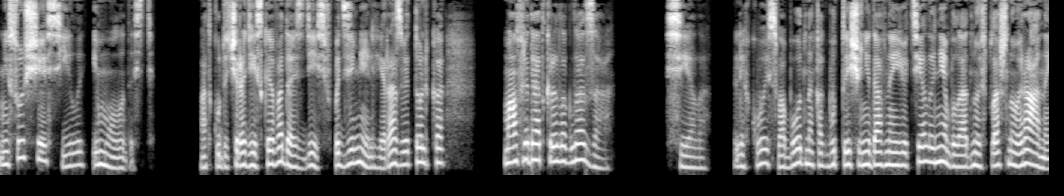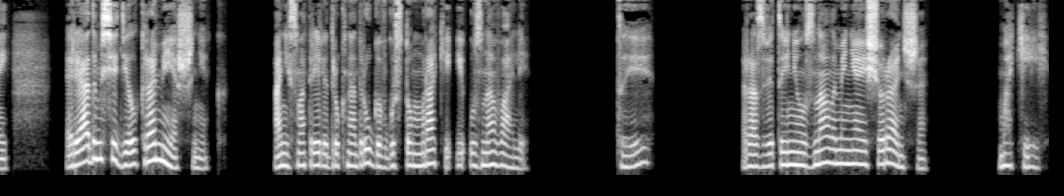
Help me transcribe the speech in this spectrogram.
несущая силы и молодость. Откуда чародейская вода здесь, в подземелье? Разве только... Малфреда открыла глаза. Села. Легко и свободно, как будто еще недавно ее тело не было одной сплошной раной. Рядом сидел кромешник. Они смотрели друг на друга в густом мраке и узнавали. «Ты? Разве ты не узнала меня еще раньше?» «Макей.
